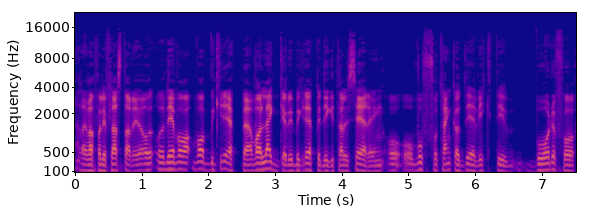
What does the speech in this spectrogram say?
eller i hvert fall de fleste av dem. Og, og det var, var begrepet, Hva legger du i begrepet digitalisering, og, og hvorfor tenker du at det er viktig både for,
